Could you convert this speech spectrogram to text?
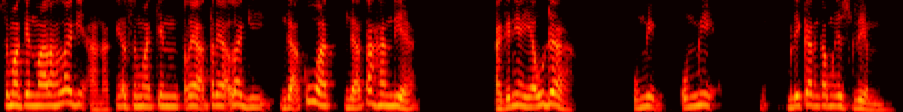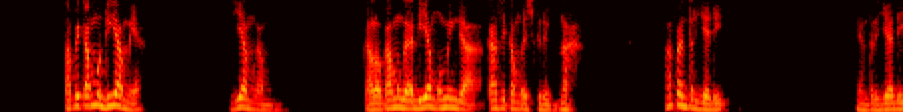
Semakin marah lagi, anaknya semakin teriak-teriak lagi. Enggak kuat, enggak tahan dia. Akhirnya ya udah, Umi Umi belikan kamu es krim. Tapi kamu diam ya. Diam kamu. Kalau kamu nggak diam, Umi nggak kasih kamu es krim. Nah, apa yang terjadi? Yang terjadi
